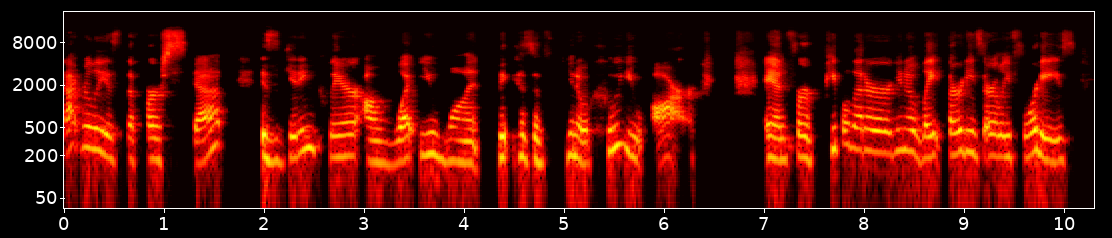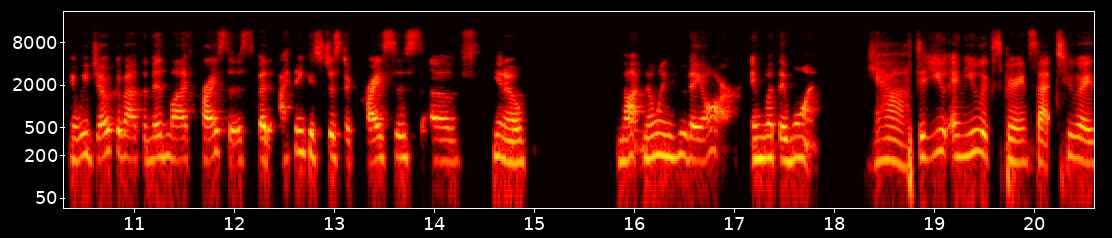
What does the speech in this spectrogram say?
that really is the first step is getting clear on what you want because of you know who you are and for people that are, you know, late 30s, early 40s, you know, we joke about the midlife crisis, but I think it's just a crisis of, you know, not knowing who they are and what they want. Yeah. Did you, and you experienced that too? I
